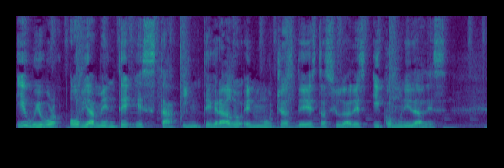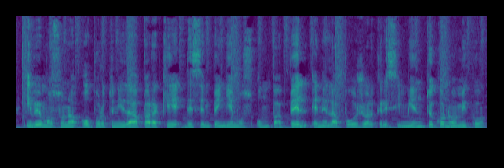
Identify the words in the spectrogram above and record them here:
y WeWork obviamente está integrado en muchas de estas ciudades y comunidades. Y vemos una oportunidad para que desempeñemos un papel en el apoyo al crecimiento económico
